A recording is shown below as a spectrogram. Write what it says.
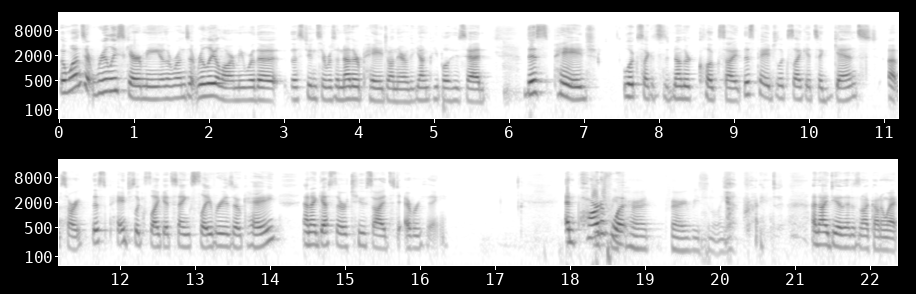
The ones that really scared me, or the ones that really alarmed me, were the the students. There was another page on there, the young people who said, "This page looks like it's another cloak site. This page looks like it's against, I'm sorry, this page looks like it's saying slavery is okay. And I guess there are two sides to everything. And part Which of what- we've heard very recently. Yeah, right. An idea that has not gone away.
